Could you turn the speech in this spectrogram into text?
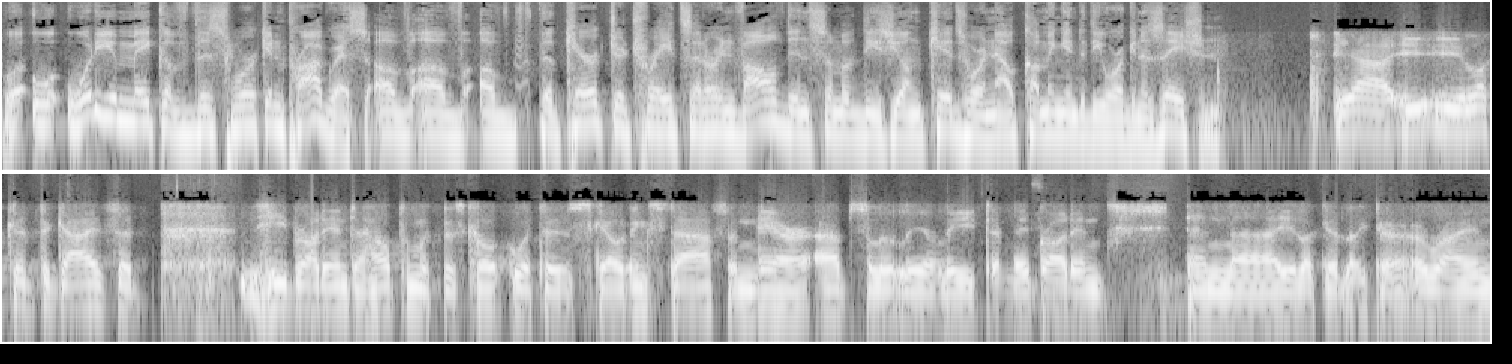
What, what do you make of this work in progress, of, of, of the character traits that are involved in some of these young kids who are now coming into the organization? Yeah, you, you look at the guys that he brought in to help him with his co- with his scouting staff, and they are absolutely elite. And they brought in, and uh, you look at like a, a Ryan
